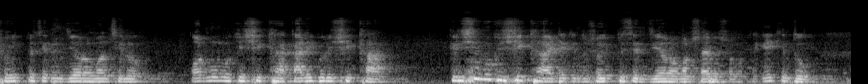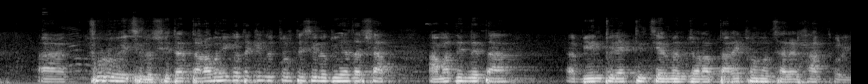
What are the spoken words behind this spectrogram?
শহীদ প্রেসিডেন্ট জিয়াউর রহমান ছিল, কর্মমুখী শিক্ষা, কারিগরি শিক্ষা কৃষিমুখী শিক্ষা, এটা কিন্তু শহীদ প্রেসিডেন্ট জিয়া রহমান সাহেবের সময় থেকেই কিন্তু শুরু হয়েছিল। সেটার ধারাবাহিকতা কিন্তু চলতেছিল দুই সাত। আমাদের নেতা বিএনপির অ্যাক্টিং চেয়ারম্যান জনাব তারেক রহমান স্যারের হাত ধরে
